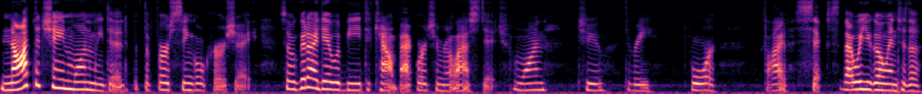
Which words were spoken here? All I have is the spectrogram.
Not the chain one we did, but the first single crochet. So a good idea would be to count backwards from your last stitch. One, two, three, four, five, six. That way you go into the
